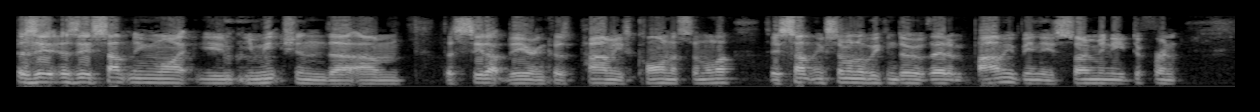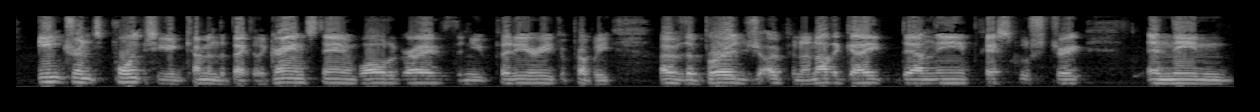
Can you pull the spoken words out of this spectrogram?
Is there is there something like you you mentioned the um the setup there, and because Palmy's kind of similar, is there something similar we can do with that in Palmy? Being there's so many different entrance points, you can come in the back of the grandstand, Waldegrave, the new pit area. You could probably over the bridge, open another gate down there, Pascal Street, and then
